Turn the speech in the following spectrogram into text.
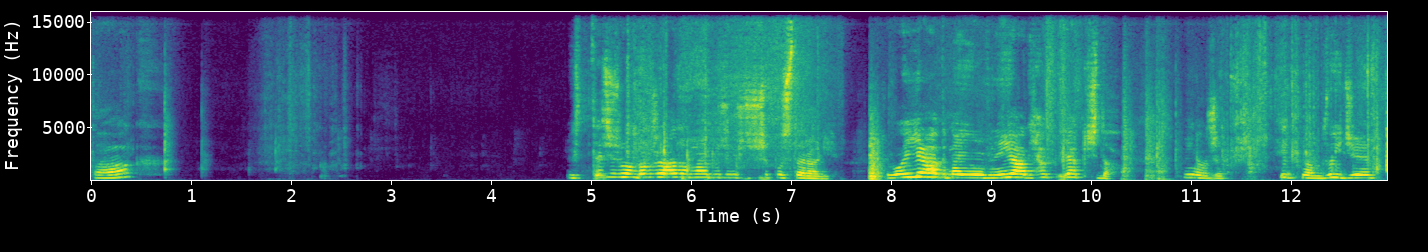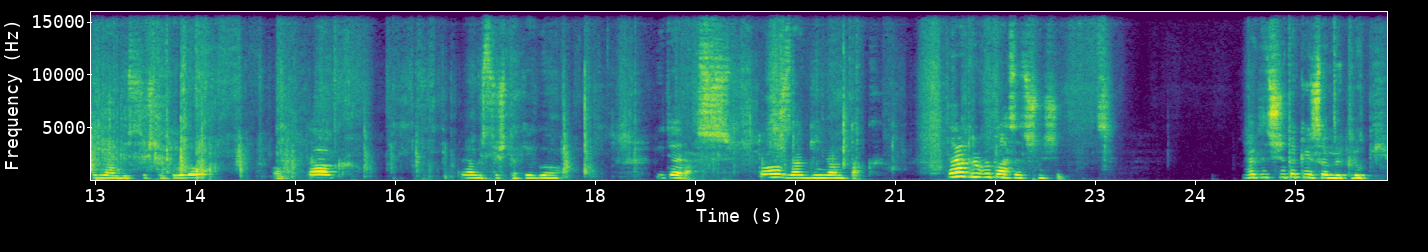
Tak. I chcecie, żeby wam dobrze latał, najpierw żebyście się postarali. Bo jak najrówniej, jak, jak, jak się da. I. Kiedy nam wyjdzie, nam być coś takiego. O, tak. Nam być coś takiego. I teraz to zaginam tak. Tak robię klasyczny szybiec. Praktycznie takie same kroki.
